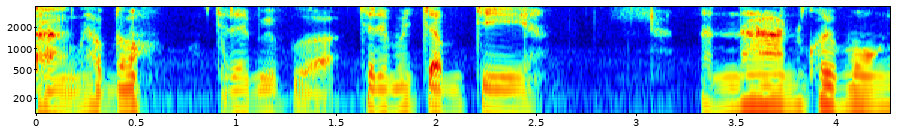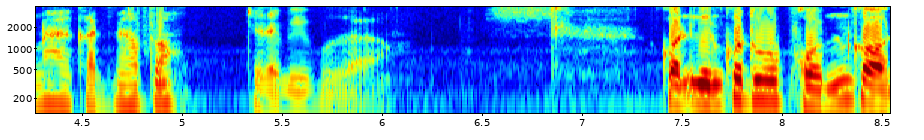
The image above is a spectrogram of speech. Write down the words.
ทางนะครับเนาะจะได้ไม่เบื่อ จะได้ไม่จำเจนานๆค่อยมองหน้ากันนะครับเนาะจะได้ไม่เบื่อ ก่อนอื่นก็ดูผลก่อน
